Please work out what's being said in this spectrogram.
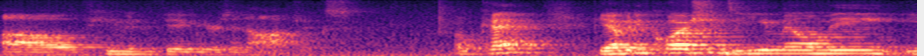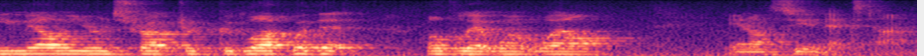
of human figures and objects. Okay? If you have any questions, email me, email me your instructor. Good luck with it. Hopefully it went well, and I'll see you next time.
